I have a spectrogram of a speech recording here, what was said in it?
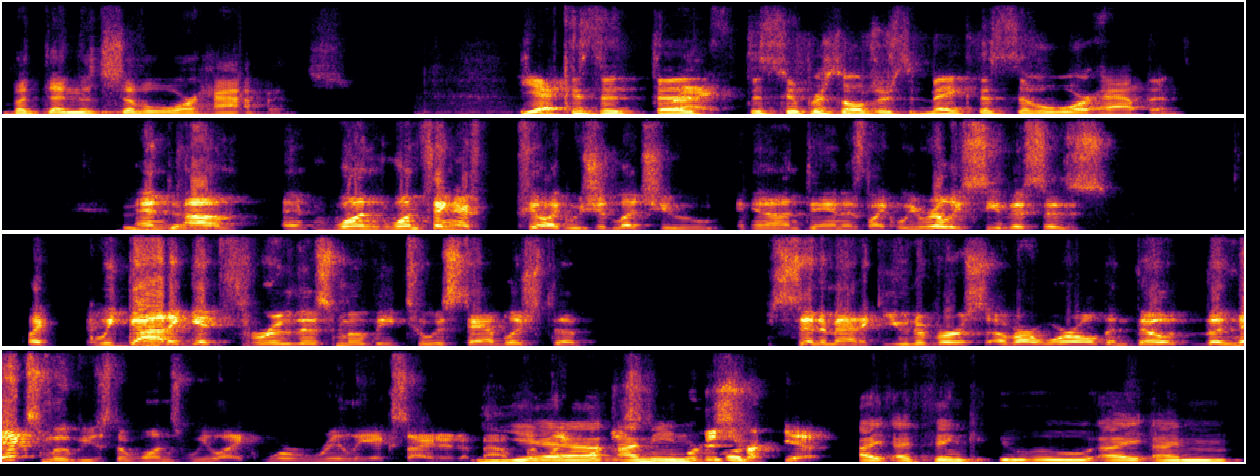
But then the civil war happens. Yeah, because the the, Right. the super soldiers make the Civil War happen. And um, and one one thing I feel like we should let you in on, Dan, is like we really see this as like we got to get through this movie to establish the cinematic universe of our world, and though the next movie is the ones we like we're really excited about. Like, Yeah, we're just- I mean, we're just look- yeah, I, I think ooh, I, I'm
